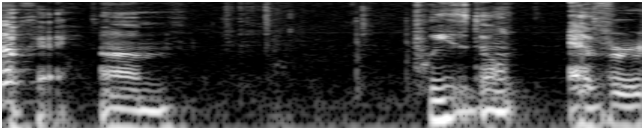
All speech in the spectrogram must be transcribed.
Okay. Um. Please don't ever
